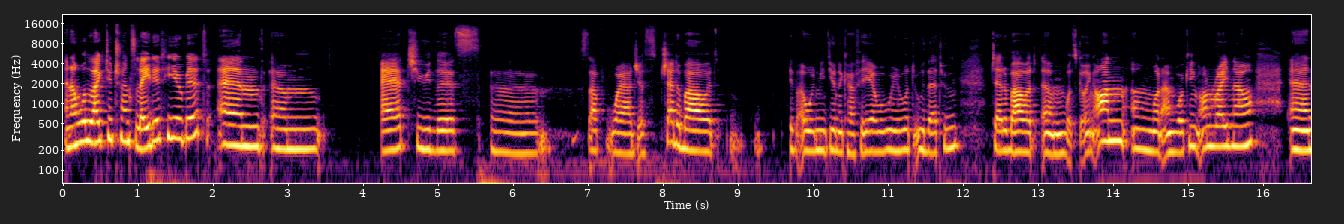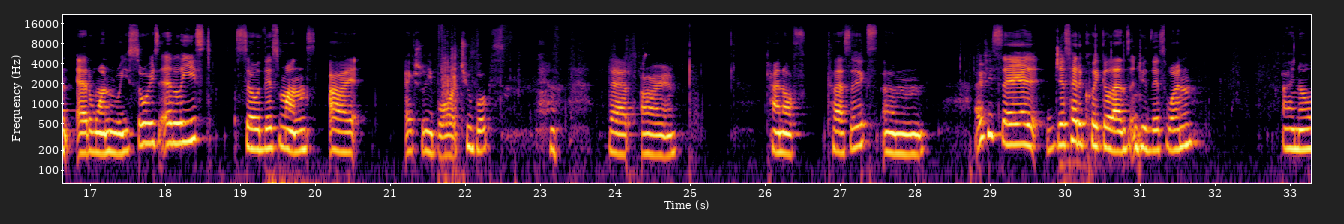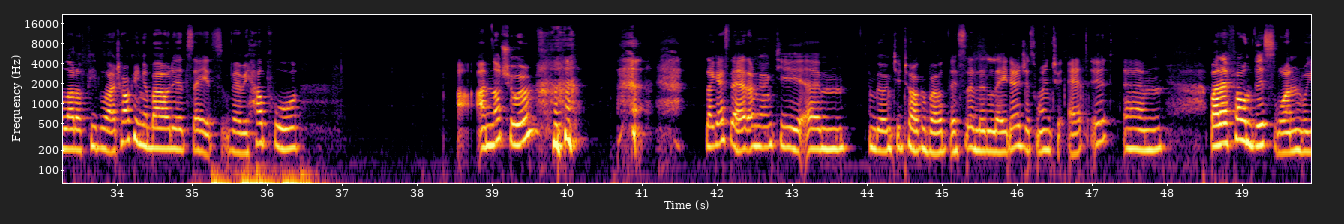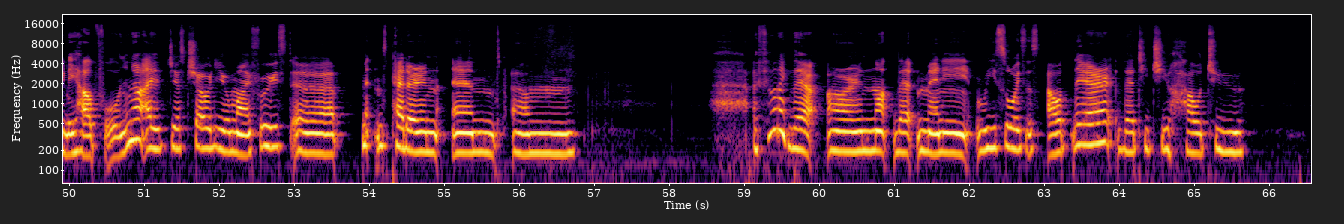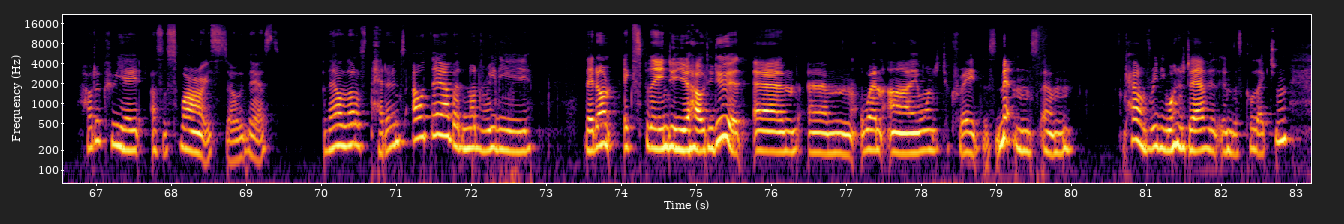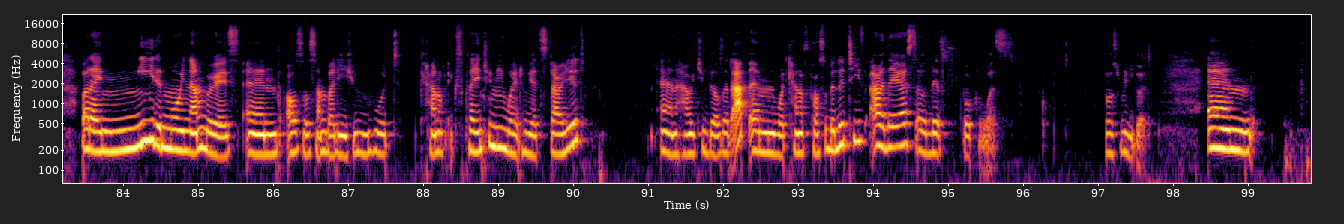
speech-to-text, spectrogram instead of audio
and I would like to translate it here a bit and um, add to this uh, stuff where I just chat about. If I would meet you in a cafe, we would do that too. Chat about um, what's going on, um, what I'm working on right now, and add one resource at least. So this month I actually bought two books that are kind of classics. Um, I have to say, I just had a quick glance into this one. I know a lot of people are talking about it, say it's very helpful. I'm not sure. like I said, I'm going to um, I'm going to talk about this a little later. Just wanted to add it. Um, but I found this one really helpful. You know, I just showed you my first uh, mittens pattern and um, I feel like there are not that many resources out there that teach you how to how to create accessories. So there's there are a lot of patterns out there, but not really. They don't explain to you how to do it. And um, when I wanted to create this mittens, um, kind of really wanted to have it in this collection, but I needed more numbers and also somebody who would kind of explain to me where to get started and how to build it up and what kind of possibilities are there. So this book was good. was really good. And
